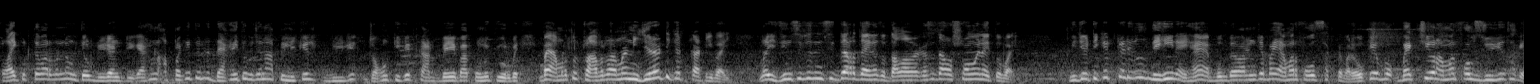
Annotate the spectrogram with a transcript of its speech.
ফ্লাই করতে পারবেন না উইথাউট রিটার্ন টিকিট এখন আপনাকে তো এটা দেখাইতে হবে যে, না, আপনি লিকেল যখন টিকিট কাটবে বা কোনো কি করবে। ভাই, আমরা তো ট্রাভেলার আমরা নিজেরা টিকিট কাটি, ভাই। আমরা এজেন্সি ফেজেন্সির দ্বারা যাই না তো, দালালের কাছে যাওয়ার সময় নাই তো, ভাই। নিজে টিকিট কাটি তো দেখি নাই। হ্যাঁ বলতে পারেন যে, ভাই, আমার ফলস থাকতে পারে। ওকে ব্যাক আমার ফলস জড়িয়ে থাকে।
